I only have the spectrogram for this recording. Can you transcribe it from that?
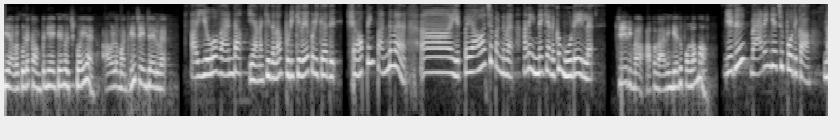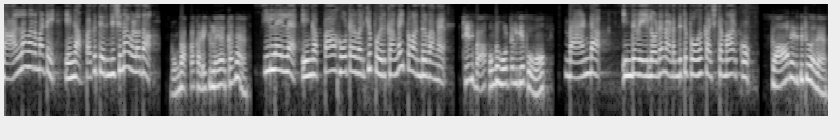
நீ அவ கூட கம்பெனி ஆயிட்டேன்னு வச்சுக்கோயேன் அவளை மாதிரியே சேஞ்ச் ஆயிடுவேன். ஐயோ வேண்டாம். எனக்கு இதெல்லாம் பிடிக்கவே பிடிக்காது. ஷாப்பிங் பண்ணுவேன். எப்பயாச்சும் பண்ணுவேன். ஆனா இன்னைக்கு எனக்கு மூடே இல்லை. சரி வா அப்ப வேற எங்கேயாவது போலாமா? எது? வேற எங்கேயாச்சும் போதுக்கா. நான்லாம் வர மாட்டேன் எங்க அப்பாவுக்கு தெரிஞ்சிச்சுன்னா அவ்வளவுதான். உங்க அப்பா கடைக்குள்ளேயா இருக்காங்க? இல்ல இல்ல. எங்க அப்பா ஹோட்டல் வரைக்கும் போயிருக்காங்க இப்ப வந்துருவாங்க. சரி வா உங்க ஹோட்டலுக்கே போவோம். வேண்டாம். இந்த வெயிலோட நடந்துட்டு போக கஷ்டமா இருக்கும். கார் எடுத்துட்டு வரேன்.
